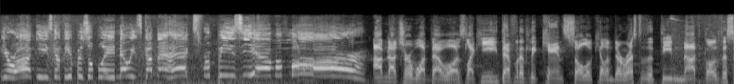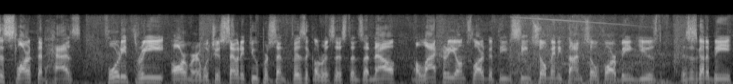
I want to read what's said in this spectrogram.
Yuragi's got the Abyssal Blade. Now he's got the Hex from BZM. Amar! I'm not sure what that was. Like, he definitely can't solo kill him. The rest of the team not close. This is Slark that has 43 armor, which is 72% physical resistance, and now Alacrity on Slark that we've seen so many times so far being used. This is going to be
